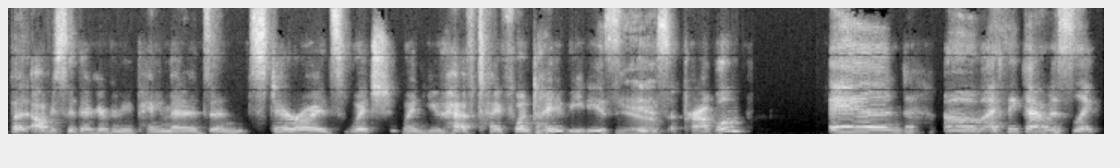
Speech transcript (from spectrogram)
but obviously they're giving me pain meds and steroids, which when you have type 1 diabetes yeah. is a problem. And um, I think I was like,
